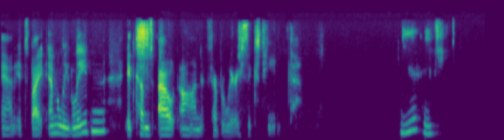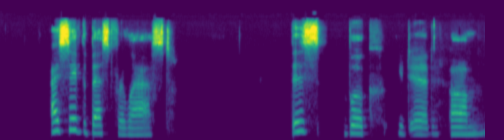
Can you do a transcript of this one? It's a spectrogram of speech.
and it's by Emily Layden. It comes out on February 16th. Yay. I saved the best for last. This book you did. Um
